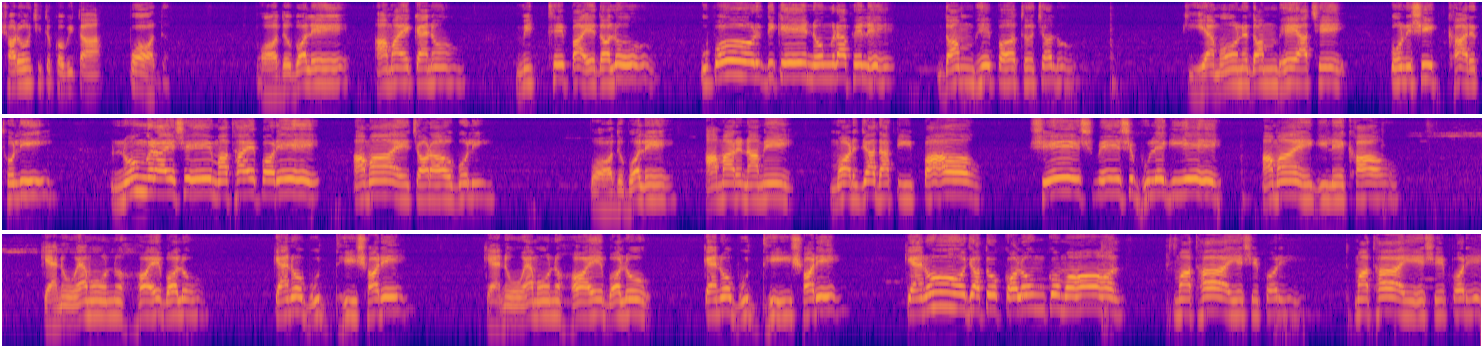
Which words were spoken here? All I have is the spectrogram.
স্বরচিত কবিতা পদ। পদ বলে আমায় কেন? মিথ্যে পায়ে দল। উপর দিকে নোংরা ফেলে দম্ভে পথ চলো। কি এমন দম্ভে আছে কোন শিক্ষার থলি? নোংরা এসে মাথায় পড়ে আমায় চড়াও বলি। পদ বলে, আমার নামে মর্যাদাটি পাও। শেষ মেষ ভুলে গিয়ে আমায় গিলে খাও। কেন এমন হয় বলো? কেন বুদ্ধি সরে? কেন এমন হয় বলো? কেন বুদ্ধি সরে? কেন যত কলঙ্কমল মাথায় এসে পড়ে মাথায় এসে পড়ে?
